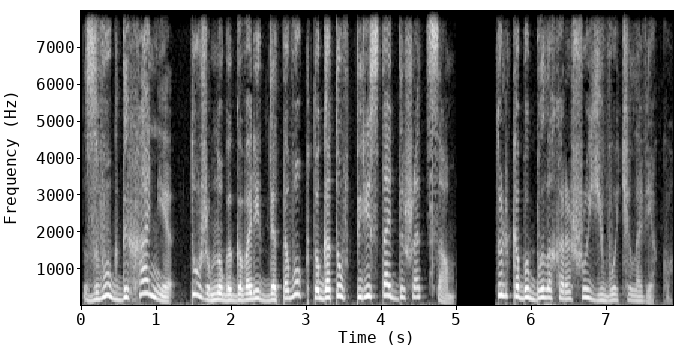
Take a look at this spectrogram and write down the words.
Звук дыхания тоже много говорит для того, кто готов перестать дышать сам, только бы было хорошо его человеку.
